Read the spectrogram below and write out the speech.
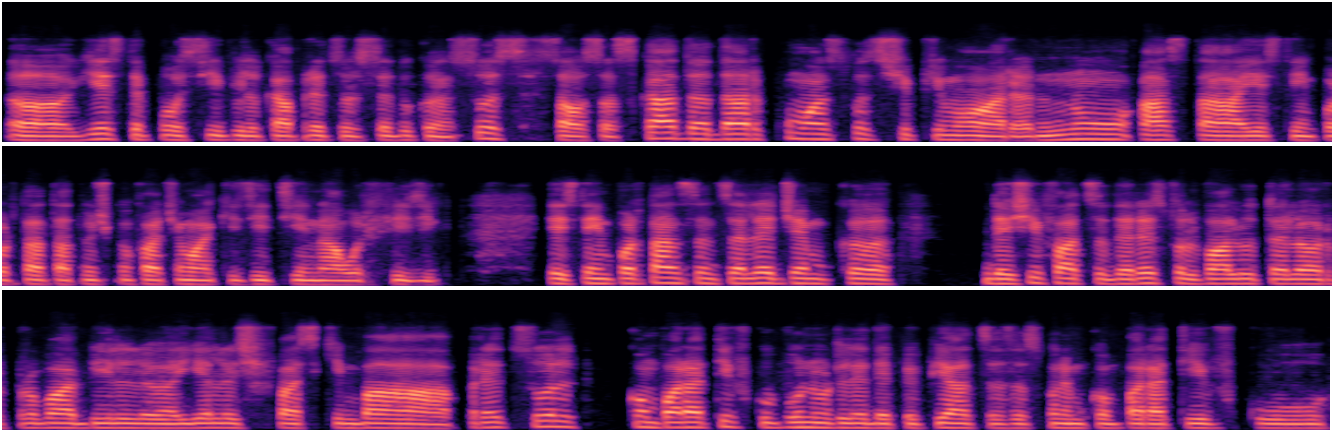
Uh, este posibil ca prețul să se ducă în sus sau să scadă, dar, cum am spus și prima oară, nu asta este important atunci când facem achiziții în aur fizic. Este important să înțelegem că, deși față de restul valutelor, probabil uh, el își va schimba prețul, comparativ cu bunurile de pe piață, să spunem comparativ cu uh,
